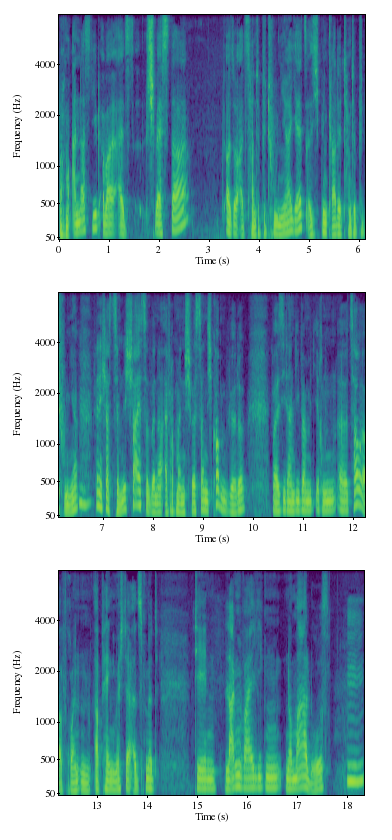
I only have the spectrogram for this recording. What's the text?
nochmal anders liebt, aber als Schwester also als Tante Petunia jetzt, also ich bin gerade Tante Petunia, mhm. fände ich das ziemlich scheiße, wenn da einfach meine Schwester nicht kommen würde, weil sie dann lieber mit ihren äh, Zaubererfreunden abhängen möchte, als mit den langweiligen Normalos. Mhm.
